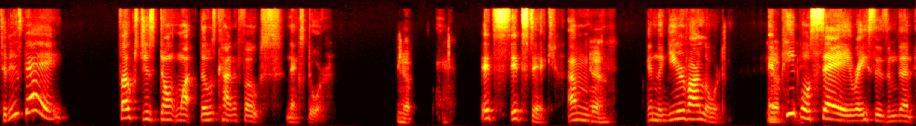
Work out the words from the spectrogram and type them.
to this day, folks just don't want those kind of folks next door. Yep. It's it's sick. I'm Yeah. in the year of our Lord. And Yep. people say racism doesn't.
